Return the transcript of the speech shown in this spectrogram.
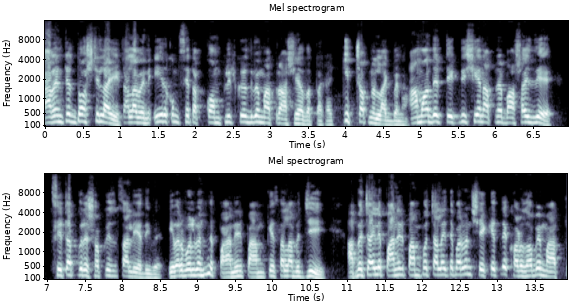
কারেন্টের দশটি লাইট চালাবেন। এইরকম সেট কমপ্লিট করে দিবে মাত্র আশি হাজার টাকায়। কিচ্ছু আপনার লাগবে না। আমাদের টেকনিশিয়ান আপনার বাসায় যেয়ে সেট করে সবকিছু চালিয়ে দিবে। এবার বলবেন যে পানির পাম্পকে চালাবে? জি। আপনি চাইলে পানির পাম্পও চালাইতে পারবেন, সেক্ষেত্রে খরচ হবে মাত্র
